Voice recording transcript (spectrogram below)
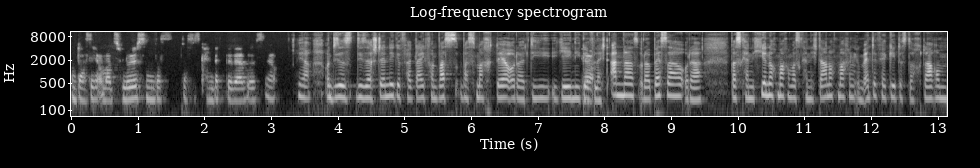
und das sich auch mal zu lösen, dass, dass es kein Wettbewerb ist, ja. Ja, und dieses, dieser ständige Vergleich von was, was macht der oder diejenige ja. vielleicht anders oder besser oder was kann ich hier noch machen, was kann ich da noch machen. Im Endeffekt geht es doch darum,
